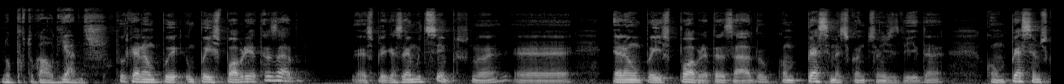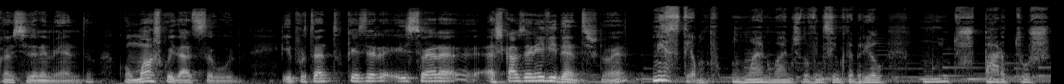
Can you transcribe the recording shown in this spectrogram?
no Portugal de antes? Porque era um, um país pobre e atrasado. A explicação é muito simples, não é? é? Era um país pobre, atrasado, com péssimas condições de vida, com péssimos saneamento, com maus cuidados de saúde. E, portanto, quer dizer, isso era. As causas eram evidentes, não é? Nesse tempo, um ano antes do 25 de Abril, muitos partos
